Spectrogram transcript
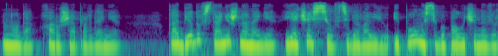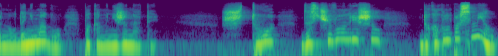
Ну да, хорошее оправдание. К обеду встанешь на ноги, я часть сил в тебя волью и полностью бы получено вернул, да не могу, пока мы не женаты. Что? Да с чего он решил? Да как он посмел?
